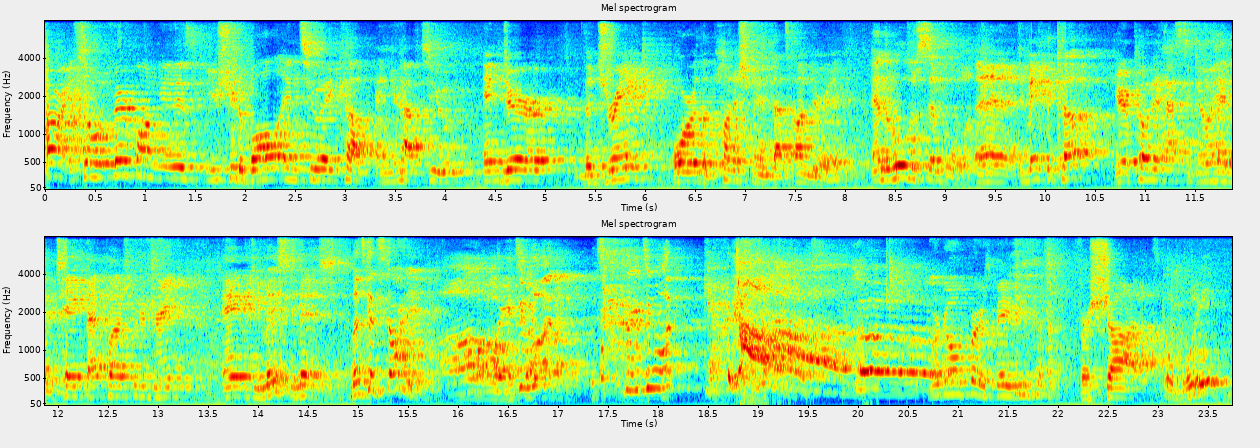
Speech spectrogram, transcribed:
All right, so what Fair Pong is, you shoot a ball into a cup, and you have to endure the drink or the punishment that's under it. And the rules are simple. Uh, if you make the cup, your opponent has to go ahead and take that punishment or drink. And if you miss, you miss. Let's get started. Oh, three, two, one. Three, two, one. We're going first, baby. First shot. Let's go, boy.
